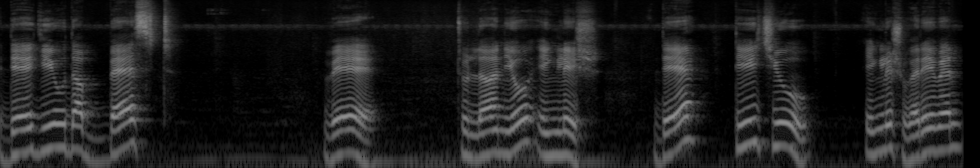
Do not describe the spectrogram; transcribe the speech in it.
they give the best way to learn you English. They teach you English very well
